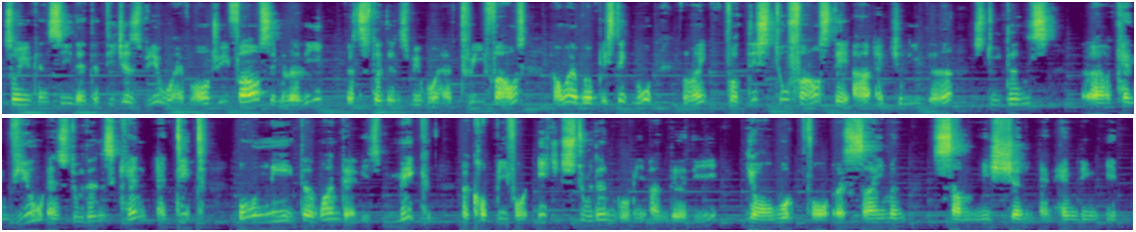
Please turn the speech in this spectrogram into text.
so you can see that the teacher's view will have all three files. Similarly, the student's view will have three files. However, please take note, alright, for these two files, they are actually the students uh, can view and students can edit. Only the one that is make a copy for each student will be under the your work for assignment submission and handing in.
